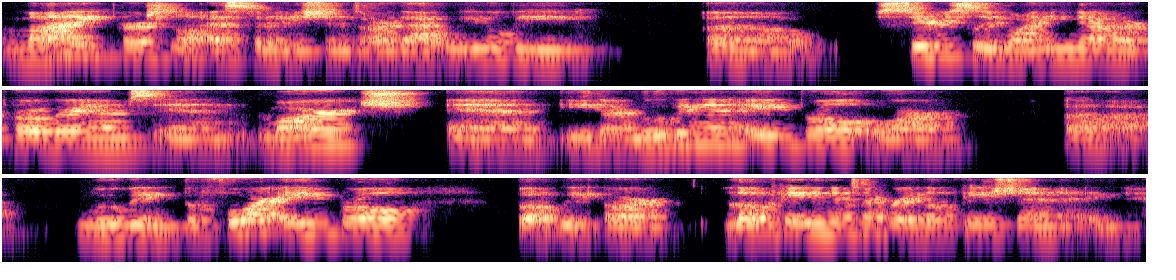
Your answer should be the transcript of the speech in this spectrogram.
My personal estimations are that we will be, uh, seriously winding down our programs in March. And either moving in April or, uh, moving before April. But we are locating a temporary location and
